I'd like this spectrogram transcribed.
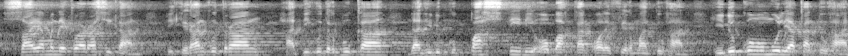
Saya mendeklarasikan, pikiranku terang, hatiku terbuka, dan hidupku pasti diobahkan oleh firman Tuhan. Hidupku memuliakan Tuhan.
